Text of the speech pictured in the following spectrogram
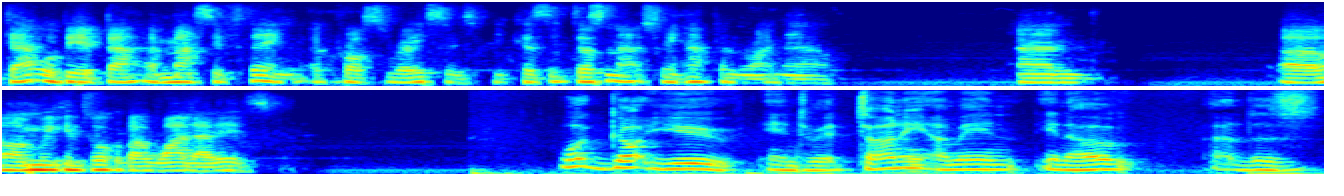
that would be a, a massive thing across races because it doesn't actually happen right now. And uh, and we can talk about why that is. What got you into it, Tony? I mean, you know, uh, there's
